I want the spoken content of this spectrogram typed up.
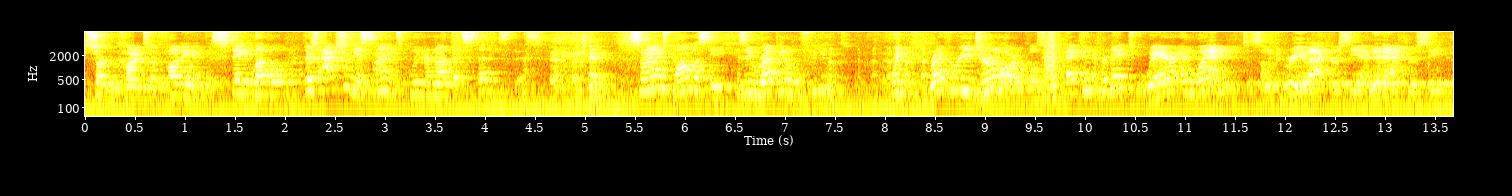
certain kinds of funding at the state level. There's actually a science, believe it or not, that studies this. Science policy is a reputable field with referee journal articles that can predict where and when, to some degree of accuracy and inaccuracy,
